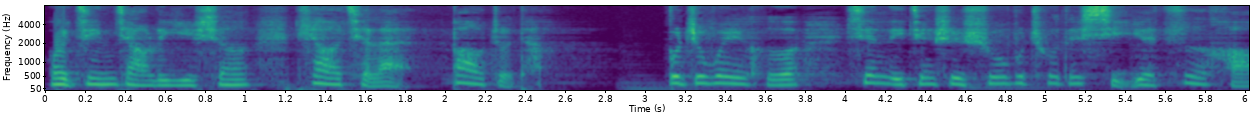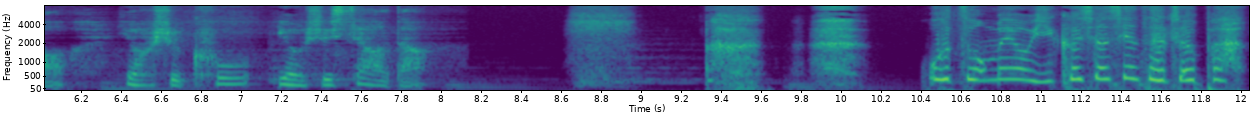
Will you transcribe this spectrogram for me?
我惊叫了一声，跳起来抱住他，不知为何心里竟是说不出的喜悦、自豪，又是哭又是笑道：“我从没有一刻像现在这般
